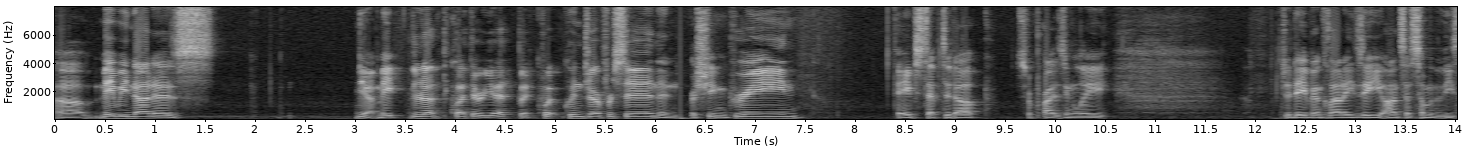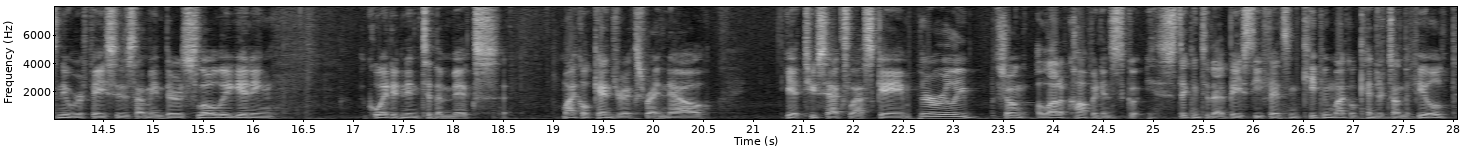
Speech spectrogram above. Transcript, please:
uh, maybe not as yeah, they're not quite there yet, but Qu- Quinn Jefferson and Rasheem Green, they've stepped it up surprisingly. Jadeveon Clowney, Z Ansah some of these newer faces. I mean, they're slowly getting equated into the mix. Mychal Kendricks right now. He had two sacks last game. They're really showing a lot of confidence sticking to that base defense and keeping Mychal Kendricks on the field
